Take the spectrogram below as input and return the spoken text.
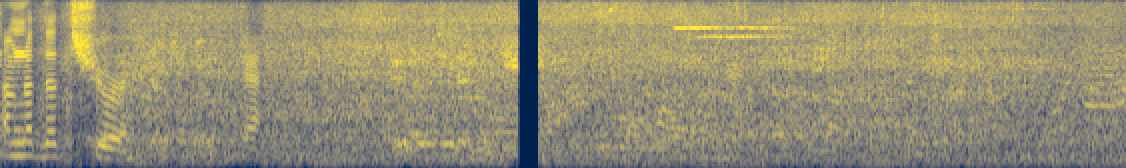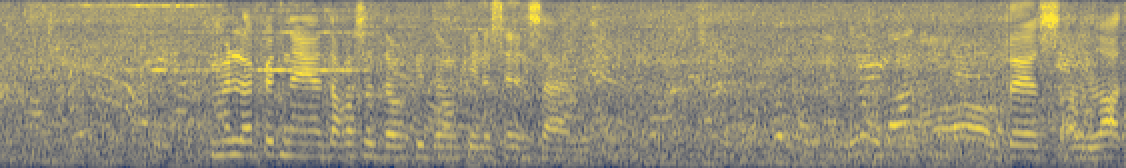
I'm not that sure. Yeah. Malapit na yata ako sa Donkey Donkey na sinasabi. There's a lot.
